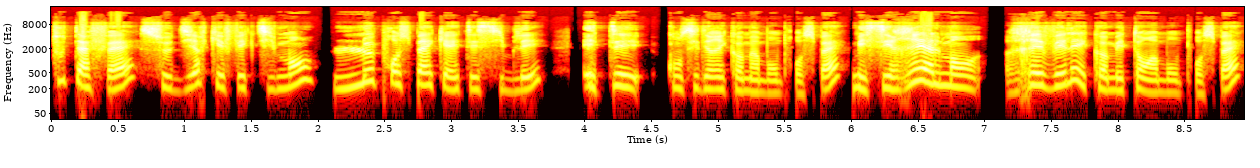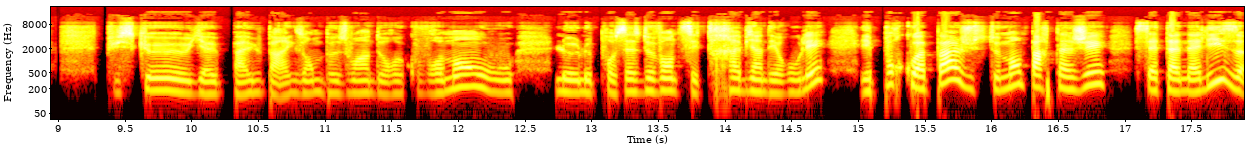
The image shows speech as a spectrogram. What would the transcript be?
tout à fait se dire qu'effectivement le prospect qui a été ciblé était considéré comme un bon prospect, mais c'est réellement révélé comme étant un bon prospect, puisqu'il n'y a pas eu, par exemple, besoin de recouvrement ou le, process de vente s'est très bien déroulé. Et pourquoi pas, justement, partager cette analyse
